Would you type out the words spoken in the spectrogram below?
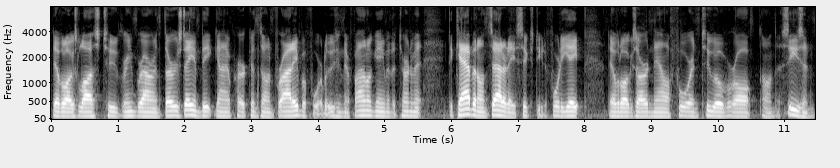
Devil Dogs lost to Greenbrier on Thursday and beat Guy Perkins on Friday before losing their final game of the tournament to Cabot on Saturday, 60 to 48. Devil Dogs are now 4 and 2 overall on the season.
